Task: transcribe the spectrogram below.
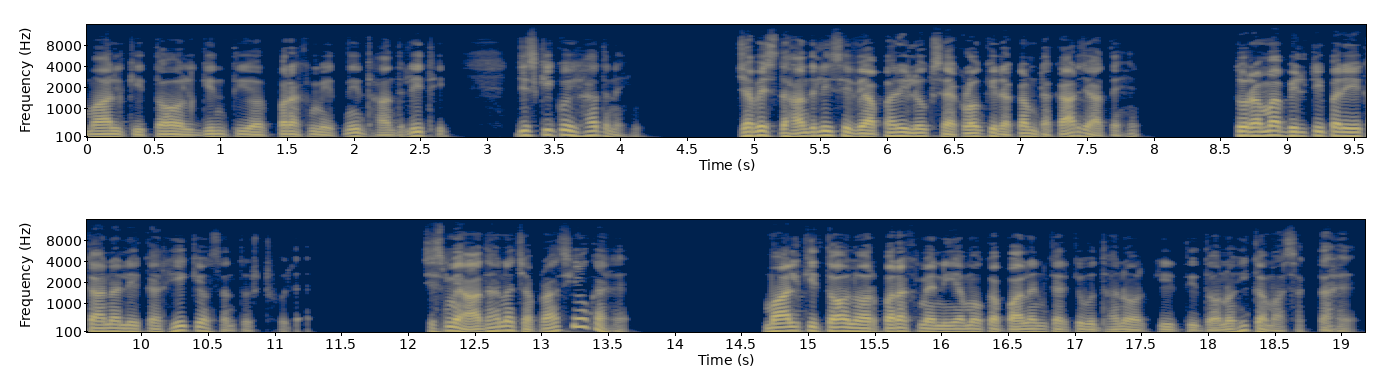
माल की तौल, गिनती और परख में इतनी धांधली थी, जिसकी कोई हद नहीं। जब इस धांधली से व्यापारी लोग सैकड़ों की रकम डकार जाते हैं तो रमा बिल्टी पर एक आना लेकर ही क्यों संतुष्ट हो जाए? जिसमें आधा न चपरासियों का है। माल की तौल और परख में नियमों का पालन करके वो धन और कीर्ति दोनों ही कमा सकता है।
